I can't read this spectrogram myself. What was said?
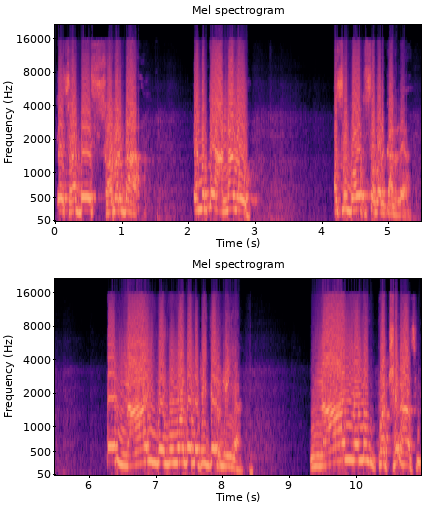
ਕਿ ਸਾਡੇ ਸਬਰ ਦਾ ਇਮਤਿਹਾਨ ਨਾ ਲਓ। ਅਸੀਂ ਬਹੁਤ ਸਬਰ ਕਰ ਲਿਆ। ਤੇ ਨਾ ਹੀ ਗੰਗੂਆਂ ਦੇ ਨਤੀਜੇ ਨਹੀਂ ਆ। ਨਾ ਹੀ ਉਹਨੂੰ ਬਖਸ਼ਣਾ ਸੀ।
